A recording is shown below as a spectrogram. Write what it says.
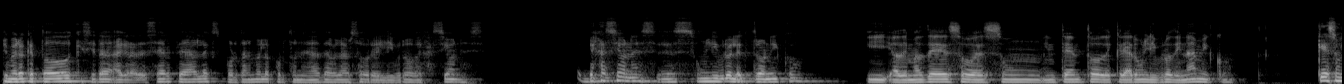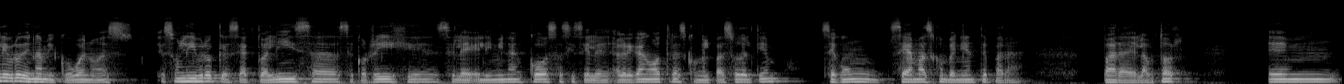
Primero que todo, quisiera agradecerte, Alex, por darme la oportunidad de hablar sobre el libro Vejaciones. Vejaciones es un libro electrónico y además de eso es un intento de crear un libro dinámico. ¿Qué es un libro dinámico? Bueno, es, es un libro que se actualiza, se corrige, se le eliminan cosas y se le agregan otras con el paso del tiempo, según sea más conveniente para, para el autor. Em,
